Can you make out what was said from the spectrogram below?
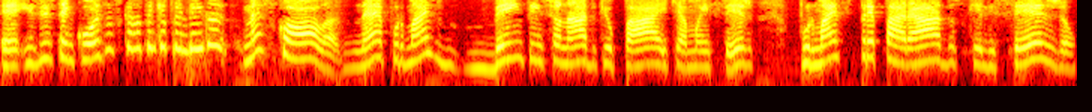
é, existem coisas que ela tem que aprender na, na, escola, né? Por mais bem intencionado que o pai, que a mãe sejam, por mais preparados que eles sejam,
